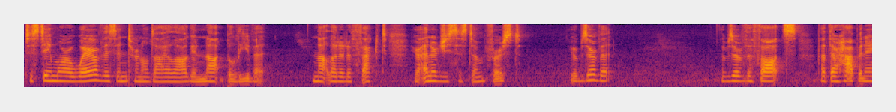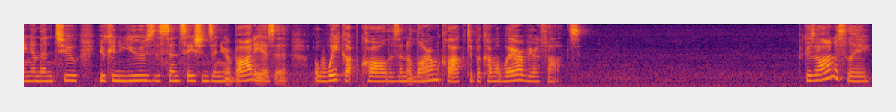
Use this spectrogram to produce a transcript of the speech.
to stay more aware of this internal dialogue and not believe it, not let it affect your energy system? First, you observe it. Observe the thoughts that they're happening. And then, two, you can use the sensations in your body as a, a wake up call, as an alarm clock to become aware of your thoughts. Because honestly,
